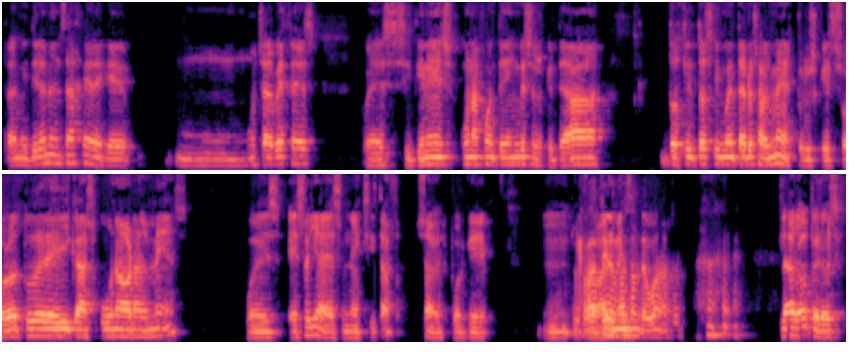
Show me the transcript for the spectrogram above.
transmitir el mensaje de que mm, muchas veces, pues si tienes una fuente de ingresos que te da 250 euros al mes, pero es que solo tú le dedicas una hora al mes, pues eso ya es un exitazo, ¿sabes? Porque... Mm, el ratio es bastante bueno. claro, pero es,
